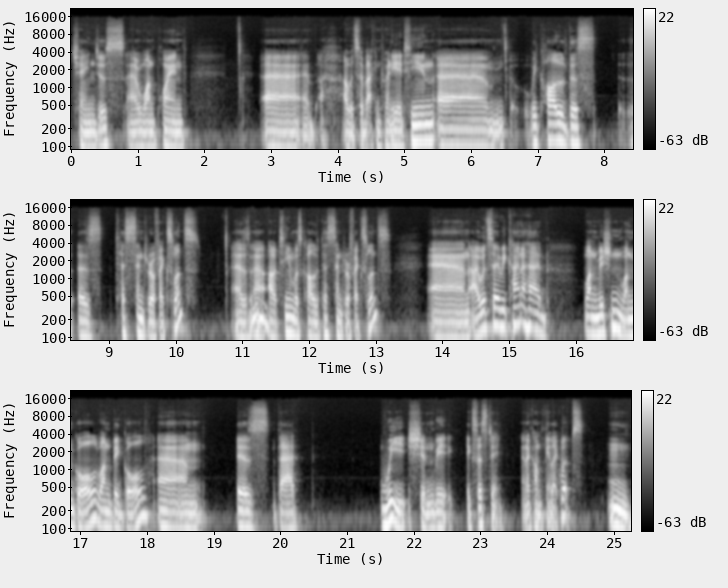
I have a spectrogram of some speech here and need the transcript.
changes. At one point, uh, I would say back in 2018, um, we called this as Test Center of Excellence. As uh, mm. our team was called the Test Center of Excellence, and I would say we kind of had one mission, one goal, one big goal um, is that we shouldn't be existing in a company like Vipps. Mm.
